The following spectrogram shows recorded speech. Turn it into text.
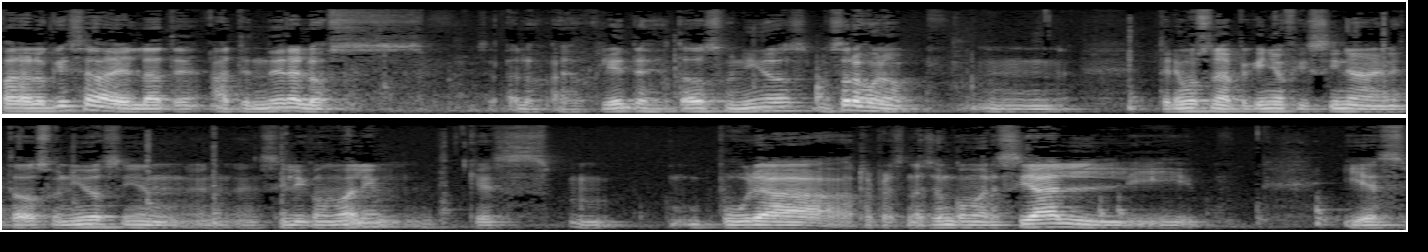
para lo que es el atender a los, a los, a los clientes de Estados Unidos, nosotros, bueno, mm, tenemos una pequeña oficina en Estados Unidos y en, en- en Silicon Valley, que es mm, pura representación comercial y, y es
